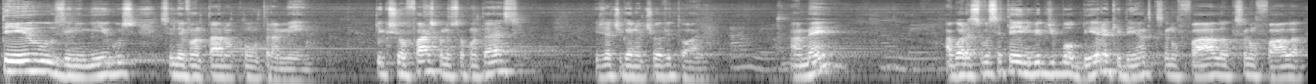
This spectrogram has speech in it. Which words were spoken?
teus inimigos se levantaram contra mim. O que, que o Senhor faz quando isso acontece? Ele já te garantiu a vitória. Amém? Amém? Agora, se você tem inimigo de bobeira aqui dentro, que você não fala, o que você não fala,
